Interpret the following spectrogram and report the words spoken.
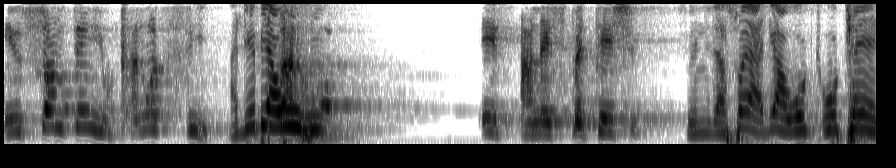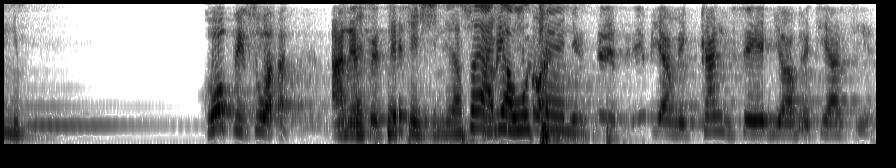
in something you cannot see. adeɛ bi a But hope is an expectation. so anidasoɔ yɛ adeɛ a wo- wotwɛn anim Hope is what? An, An expectation. expectation. That's why I did a Ɛmi wotwɛn sure anim. sɛ ebi a meka ne sɛ ebi a ɔbɛte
